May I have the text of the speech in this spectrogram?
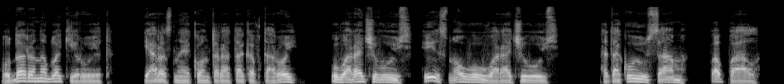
Удар она блокирует. Яростная контратака второй, уворачиваюсь и снова уворачиваюсь. Атакую сам, попал.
